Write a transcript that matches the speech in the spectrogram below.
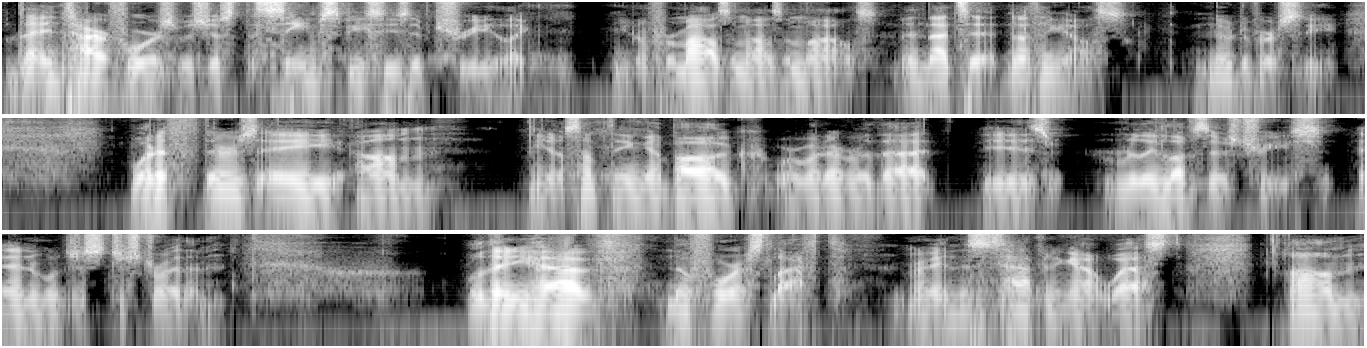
the entire forest was just the same species of tree, like you know, for miles and miles and miles, and that's it, nothing else, no diversity. What if there's a um, you know something, a bug or whatever that is really loves those trees and will just destroy them? Well then you have no forest left, right? And this is happening out west. Um,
